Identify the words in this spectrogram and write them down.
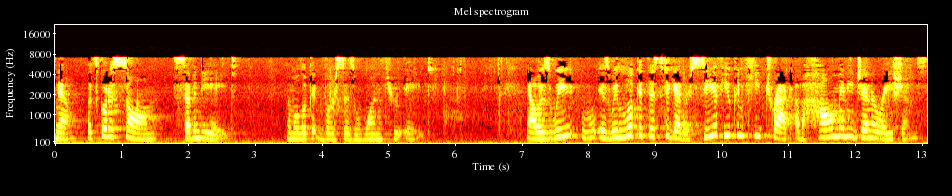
Now, let's go to Psalm 78 and we'll look at verses 1 through 8. Now, as we, as we look at this together, see if you can keep track of how many generations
